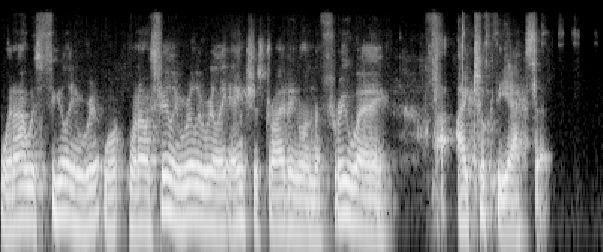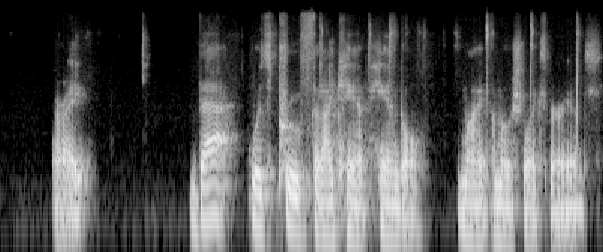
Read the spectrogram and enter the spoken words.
when I was feeling re- when I was feeling really really anxious driving on the freeway, I, I took the exit. All right, that was proof that I can't handle my emotional experience.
